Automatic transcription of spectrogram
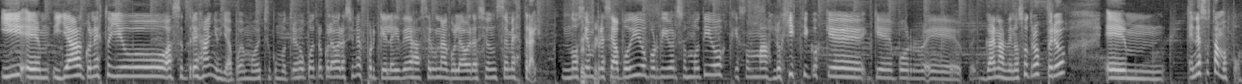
Y, eh, y ya con esto llevo hace tres años, ya pues hemos hecho como tres o cuatro colaboraciones porque la idea es hacer una colaboración semestral. No siempre se ha podido por diversos motivos que son más logísticos que, que por eh, ganas de nosotros, pero eh, en eso estamos, po.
